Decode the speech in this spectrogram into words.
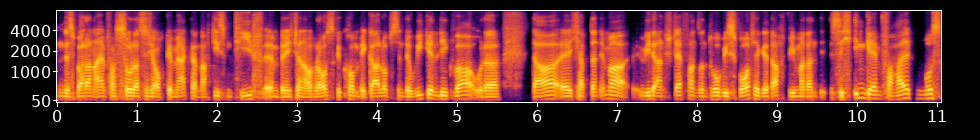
Und es war dann einfach so, dass ich auch gemerkt habe, nach diesem Tief äh, bin ich dann auch rausgekommen, egal ob es in der Weekend League war oder da. Äh, ich habe dann immer wieder an Stefans und Tobi Sporte gedacht, wie man dann sich in-game verhalten muss,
